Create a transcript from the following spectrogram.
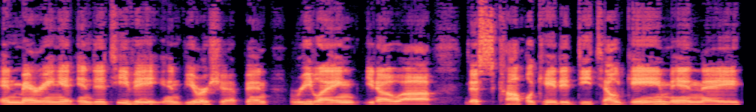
and marrying it into TV and viewership and relaying, you know, uh, this complicated, detailed game in a,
